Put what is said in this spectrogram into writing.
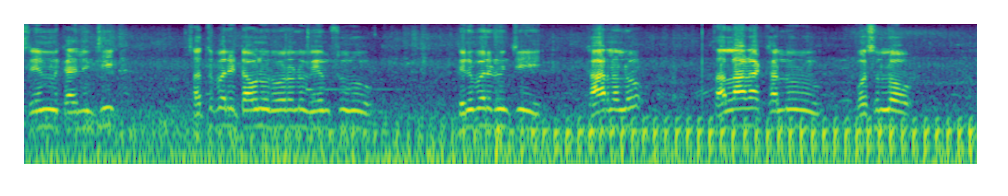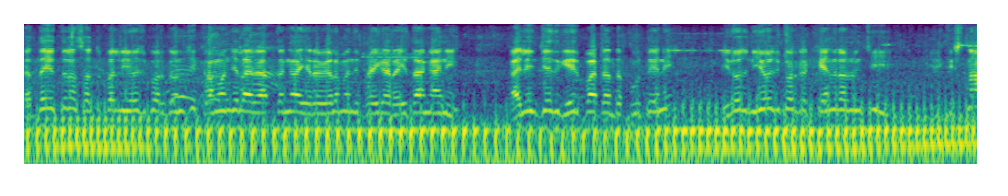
శ్రేణులను కదిలించి సత్తుపల్లి టౌన్ రూరల్ వేంసూరు పెనుబలి నుంచి కార్లలో తల్లాడ కల్లూరు బస్సుల్లో పెద్ద ఎత్తున సత్తుపల్లి నియోజకవర్గం నుంచి ఖమ్మం జిల్లా వ్యాప్తంగా ఇరవై వేల మంది పైగా రైతాంగాన్ని కదిలించేందుకు ఏర్పాట్లు అంతా పూర్తయినాయి. ఈరోజు నియోజకవర్గ కేంద్రం నుంచి ఇది కృష్ణా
